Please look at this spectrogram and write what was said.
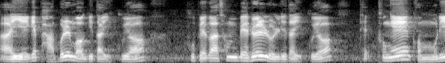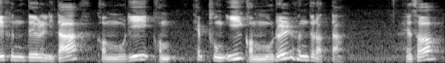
아이에게 밥을 먹이다 있고요. 후배가 선배를 놀리다 있고요. 태풍에 건물이 흔들리다 건물이 검, 태풍이 건물을 흔들었다. 해서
